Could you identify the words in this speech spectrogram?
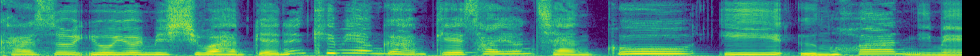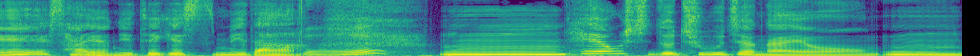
가수 요요미 씨와 함께는 김희영과 함께 사연 참고 이은화님의 사연이 되겠습니다. 네. 음, 혜영 씨도 주부잖아요. 음,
